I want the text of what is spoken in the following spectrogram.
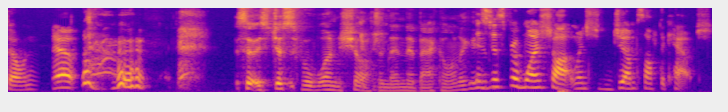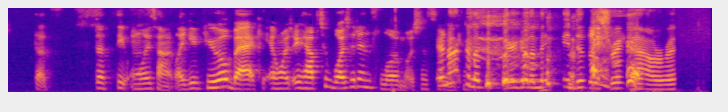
Don't know. So it's just for one shot and then they're back on again? it's just for one shot when she jumps off the couch. That's that's the only time. Like if you go back and watch, you have to watch it in slow motion. So You're not gonna. You're gonna make me do this right now, right?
